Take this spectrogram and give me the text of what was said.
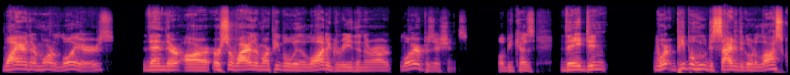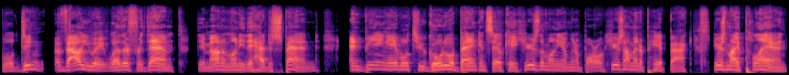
why are there more lawyers than there are, or so why are there more people with a law degree than there are lawyer positions? Well, because they didn't. Were, people who decided to go to law school didn't evaluate whether for them the amount of money they had to spend and being able to go to a bank and say okay here's the money i'm going to borrow. Here's how i'm going to pay it back. Here's my plan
